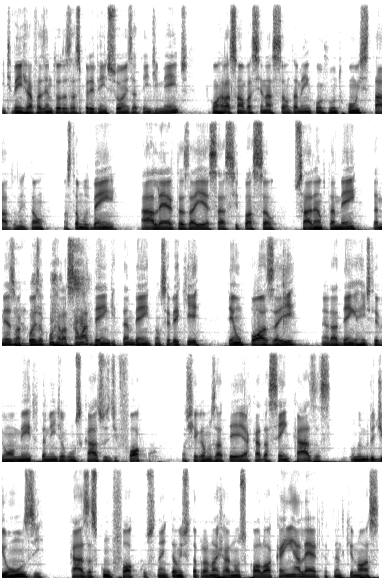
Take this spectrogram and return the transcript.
gente vem já fazendo todas as prevenções, atendimentos com relação à vacinação também em conjunto com o Estado. Né? Então, nós estamos bem alertas aí a essa situação. O sarampo também, da mesma coisa com relação à dengue também. Então, você vê que tem um pós aí, né, da dengue a gente teve um aumento também de alguns casos de foco. Nós chegamos a ter a cada 100 casas, um número de 11 casas com focos. Né? Então, isso para nós já nos coloca em alerta, tanto que nós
